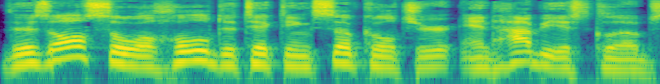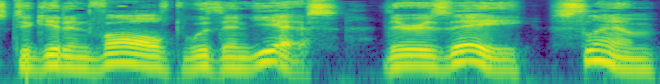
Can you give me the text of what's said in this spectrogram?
There's also a whole detecting subculture and hobbyist clubs to get involved with, and yes, there is a slim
